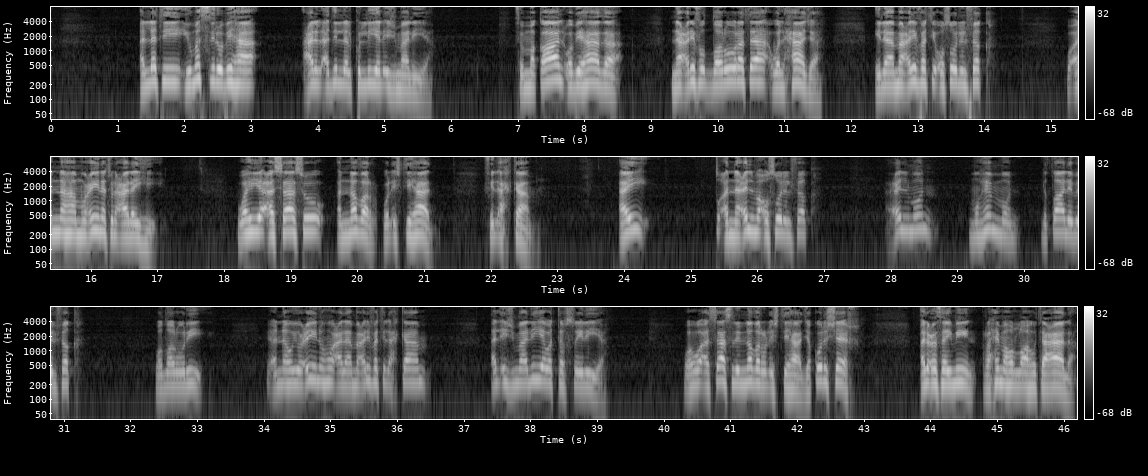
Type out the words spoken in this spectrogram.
التي يمثل بها على الأدلة الكلية الإجمالية. ثم قال وبهذا نعرف الضرورة والحاجة إلى معرفة أصول الفقه وأنها معينة عليه وهي أساس النظر والاجتهاد في الأحكام. أي أن علم أصول الفقه علم مهم لطالب الفقه وضروري لأنه يعينه على معرفة الأحكام الإجمالية والتفصيلية وهو أساس للنظر والاجتهاد. يقول الشيخ العثيمين رحمه الله تعالى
